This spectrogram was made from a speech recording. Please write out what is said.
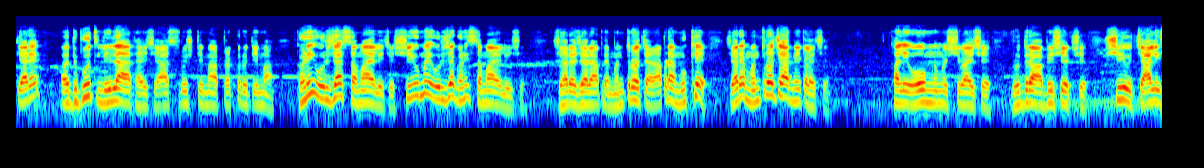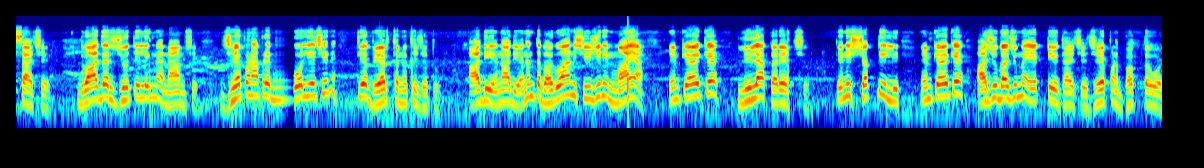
ત્યારે અદ્ભુત લીલા થાય છે આ સૃષ્ટિમાં, પ્રકૃતિમાં. ઘણી ઊર્જા સમાયેલી છે, શિવમય ઊર્જા ઘણી સમાયેલી છે. જ્યારે જ્યારે આપણે મંત્રોચ્ચાર, આપણા મુખે જ્યારે મંત્રોચ્ચાર નીકળે છે, ખાલી ઓમ નમઃ શિવાય છે રુદ્ર અભિષેક છે, શિવ ચાલીસા છે દ્વાદશ જ્યોતિર્લિંગના નામ છે. જે પણ આપણે બોલીએ છીએ ને, તે વ્યર્થ નથી જતું. આદિ, અનાદિ, અનંત ભગવાન શિવજીની માયા, એમ કહેવાય કે લીલા કરે જ છે. તેની શક્તિ એમ કહેવાય કે આજુબાજુમાં એક્ટિવ થાય છે. જે પણ ભક્ત હોય,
